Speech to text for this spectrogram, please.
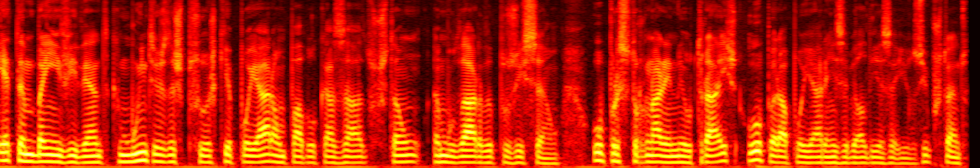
é também evidente que muitas das pessoas que apoiaram Pablo Casado estão a mudar de posição, ou para se tornarem neutrais, ou para apoiarem Isabel Dias Ayuso. E, portanto,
